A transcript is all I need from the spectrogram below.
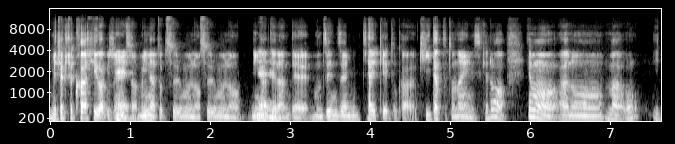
めちゃくちゃ詳しいわけじゃないですよ。みんなとつるむの、つるむの苦手なんで、もう全然背景とか聞いたことないんですけど、でも、あの、まあ、おい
